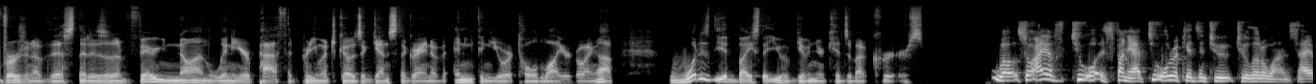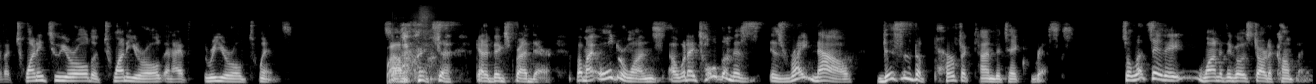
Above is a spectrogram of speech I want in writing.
version of this that is a very non-linear path that pretty much goes against the grain of anything you were told while you're growing up. What is the advice that you have given your kids about careers? Well, so I have two. It's funny. I have two older kids and two two little ones. I have a 22 year old, a 20 year old, and I have three year old twins. So wow. it's a, got a big spread there. But my older ones, uh, what I told them is is right now this is the perfect time to take risks. So let's say they wanted to go start a company.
